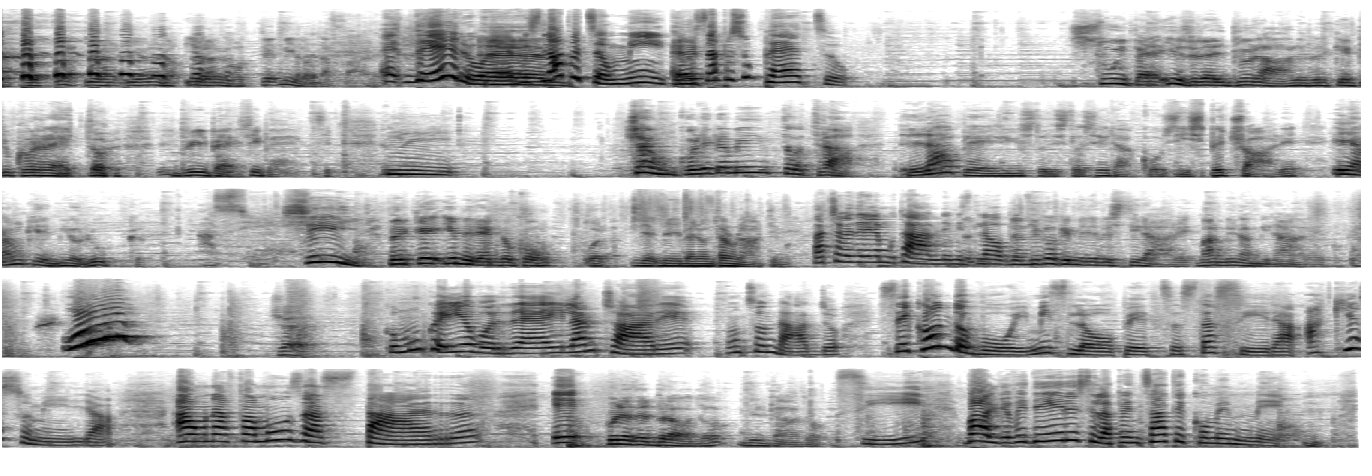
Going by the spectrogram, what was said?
Io, io- io no- io la notte mi do da fare. È vero, eh. Eh, Miss Lopez è un mito. eh, È sempre sul pezzo. Sui pezzi, io userei il plurale perché è più corretto, sui, pe- sui pezzi. Mm, c'è un collegamento tra la playlist di stasera così speciale e anche il mio look. Ah sì. Sì, perché io mi rendo conto. Ora, mi, mi allontano un attimo. Faccia vedere le mutande, Miss Lopez. Non dico che mi deve stirare, ma almeno ammirare. Uh! Cioè, Comunque io vorrei lanciare un sondaggio. Secondo voi Miss Lopez stasera a chi assomiglia? A una famosa star e quella del brodo, del dado. sì, voglio vedere se la pensate come me.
